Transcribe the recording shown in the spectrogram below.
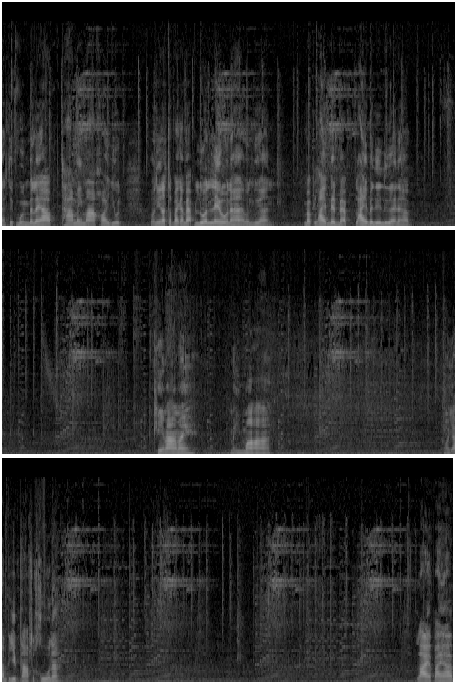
80 หมุนไปเลยครับ ถ้าไม่มาค่อยหยุด วันนี้เราจะไปกันแบบรวดเร็วนะฮะเพื่อนๆแบบไล่เบ็ดแบบไล่ไปเรื่อย ๆ นะครับเคมาไหมไม่มาขออนุญาตไปหยิบน้ำสักครู่นะ ไหลไปครับ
